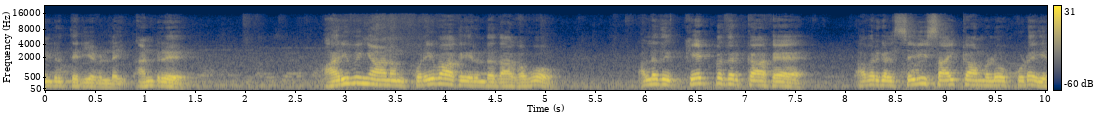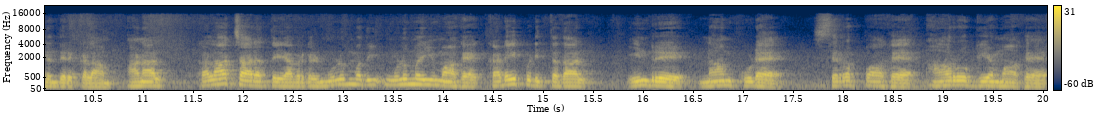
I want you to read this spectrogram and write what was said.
என்று தெரியவில்லை. அன்று அறிவு ஞானம் குறைவாக இருந்ததாகவோ அல்லது கேட்பதற்காக அவர்கள் செவி சாய்க்காமலோ கூட இருந்திருக்கலாம். ஆனால் கலாச்சாரத்தை அவர்கள் முழுமதி முழுமையுமாக கடைபிடித்ததால் இன்று நாம் கூட சிறப்பாக ஆரோக்கியமாக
